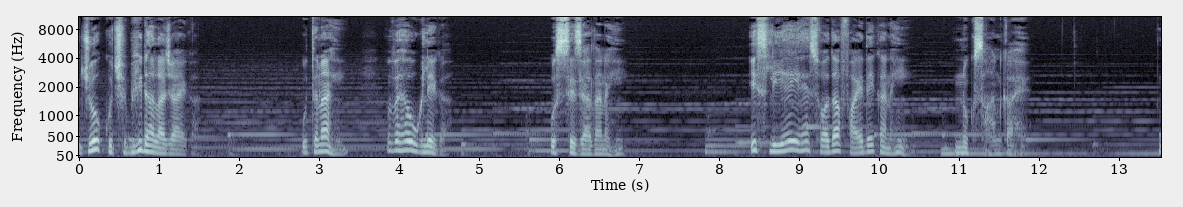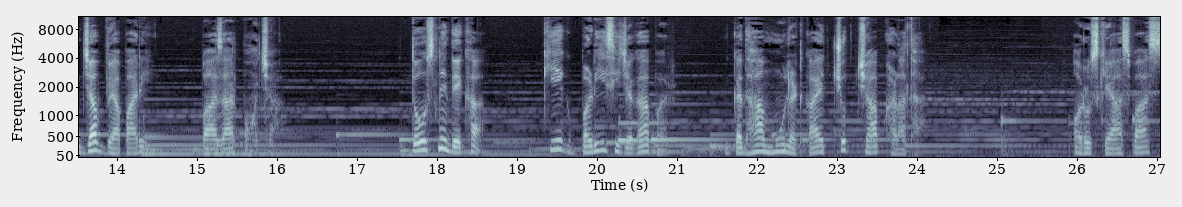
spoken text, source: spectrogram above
जो कुछ भी डाला जाएगा उतना ही वह उगलेगा। उससे ज़्यादा नहीं। इसलिए यह सौदा फ़ायदे का नहीं, नुकसान का है। जब व्यापारी बाज़ार पहुँचा तो उसने देखा कि एक बड़ी सी जगह पर गधा मुँह लटकाए चुपचाप खड़ा था और उसके आसपास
